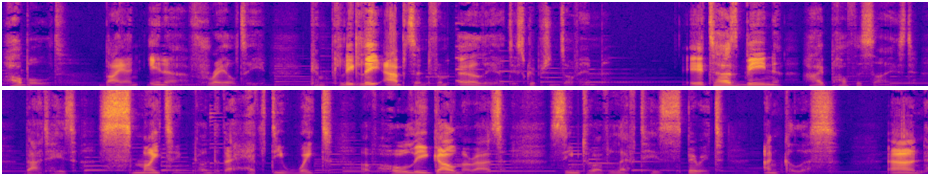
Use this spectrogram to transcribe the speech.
hobbled by an inner frailty, completely absent from earlier descriptions of him. It has been hypothesized that his smiting under the hefty weight of holy Ghal Maraz seemed to have left his spirit anchorless, and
